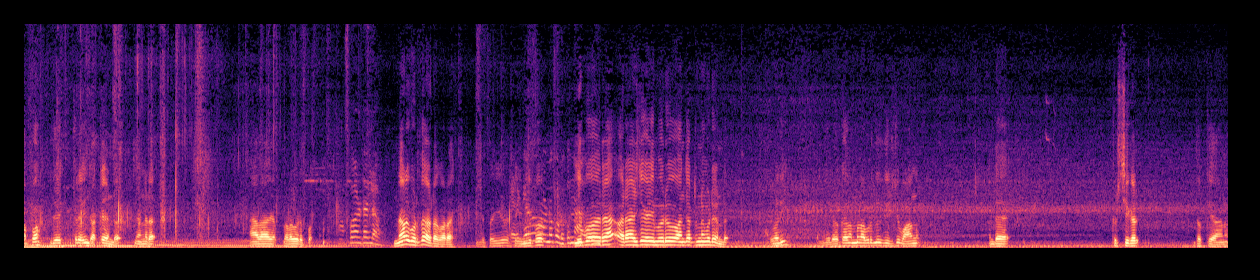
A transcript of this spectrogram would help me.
അപ്പോൾ ഇത് ഇത്രയും ചക്കയുണ്ട് ഞങ്ങളുടെ ആദായ വിളവെടുപ്പ്. ഇന്നാൾ കൊടുത്ത കേട്ടോ കുറേ. ഇതിപ്പോൾ ഈ പക്ഷേ ഇനിയിപ്പോൾ ഇനിയിപ്പോൾ ഒരാ ഒരാഴ്ച കഴിയുമ്പോൾ ഒരു അഞ്ചെട്ടെണ്ണം കൂടെ ഉണ്ട്. അത് മതി. എന്തെങ്കിലുമൊക്കെ നമ്മൾ അവിടുന്ന് തിരിച്ച് വാങ്ങും. എന്റെ കൃഷികൾ ഇതൊക്കെയാണ്.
